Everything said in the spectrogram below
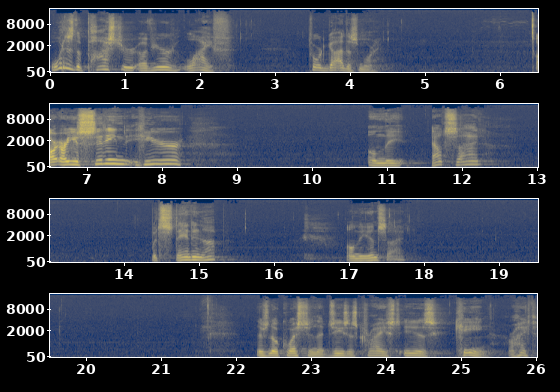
what is the posture of your life toward God this morning? Are, are you sitting here on the outside? but standing up on the inside. There's no question that Jesus Christ is King, right?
